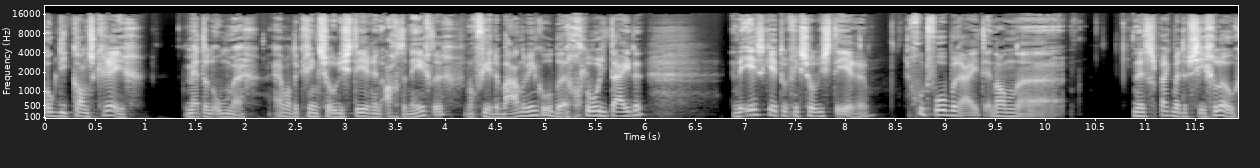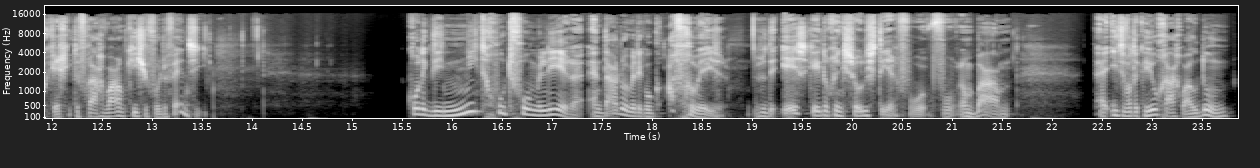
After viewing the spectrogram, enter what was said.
ook die kans kreeg met een omweg. Hè, want ik ging solliciteren in 98, nog via de banenwinkel, de glorietijden. En de eerste keer toen ging ik solliciteren, goed voorbereid. En dan uh, in het gesprek met de psycholoog kreeg ik de vraag: waarom kies je voor Defensie? kon ik die niet goed formuleren. En daardoor werd ik ook afgewezen. Dus de eerste keer nog ging ik solliciteren voor, voor een baan, eh, iets wat ik heel graag wou doen,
